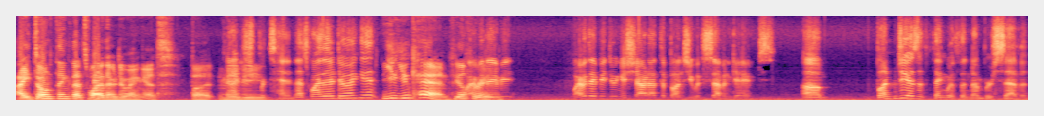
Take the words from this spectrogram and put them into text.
I don't think that's why they're doing it, but Can I just maybe pretend that's why they're doing it. you you can feel Why would free. be? Why would they be doing a shout out to Bungie with seven games? Um, Bungie has a thing with the number seven.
